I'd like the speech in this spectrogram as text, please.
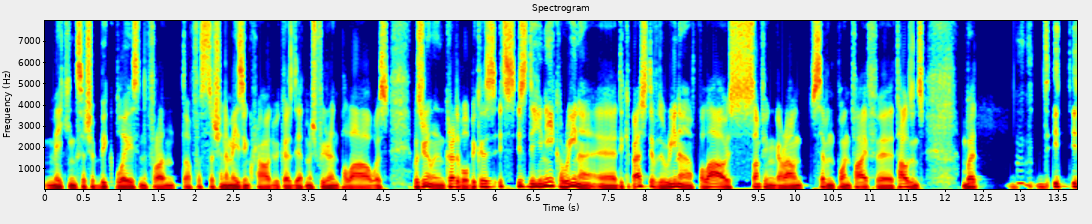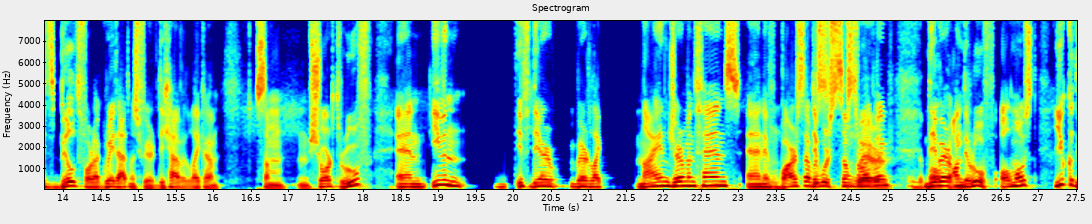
making such a big place in front of such an amazing crowd because the atmosphere in Palau was was really incredible because it's it's the unique arena. Uh, the capacity of the arena of Palau is something around seven point five uh, thousands, but it, it's built for a great atmosphere. They have like a some mm, short roof, and even if there were like nine German fans, and if Mm. Barca They was were struggling, the they were on the roof almost. You could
